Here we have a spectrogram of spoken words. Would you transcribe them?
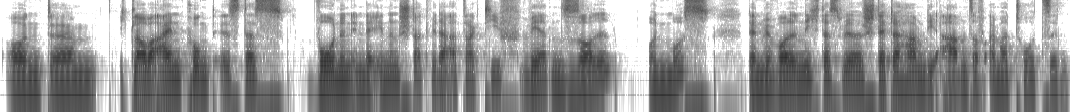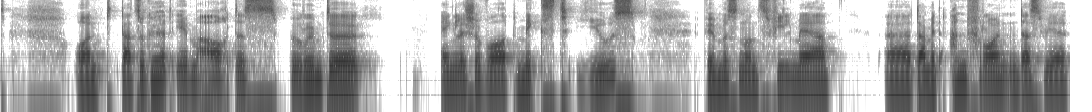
Und ähm, ich glaube, ein Punkt ist, dass Wohnen in der Innenstadt wieder attraktiv werden soll und muss, denn wir wollen nicht, dass wir Städte haben, die abends auf einmal tot sind. Und dazu gehört eben auch das berühmte englische Wort Mixed Use. Wir müssen uns viel mehr äh, damit anfreunden, dass wir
